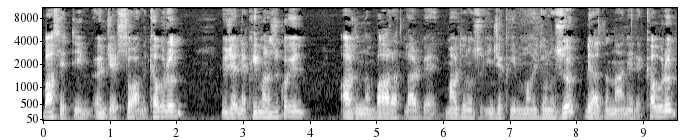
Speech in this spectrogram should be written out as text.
bahsettiğim önce soğanı kavurun. Üzerine kıymanızı koyun. Ardından baharatlar ve maydanozu, ince kıyım maydanozu biraz da naneyle kavurun.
